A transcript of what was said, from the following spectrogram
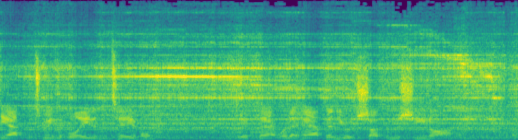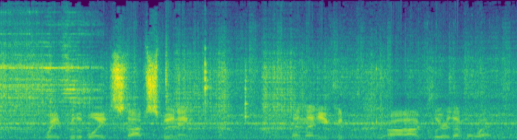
gap between the blade and the table. If that were to happen, you would shut the machine off. Wait for the blade to stop spinning, and then you could uh, clear them away.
